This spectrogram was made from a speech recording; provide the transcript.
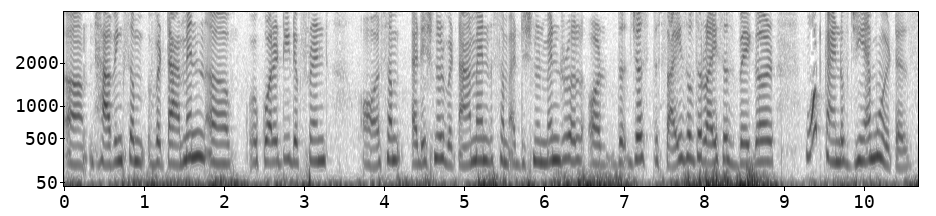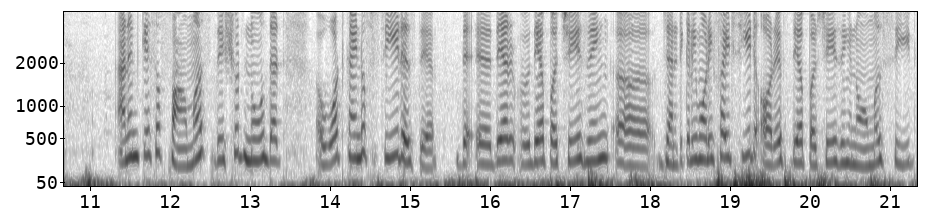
um, having some vitamin uh, quality different or some additional vitamin some additional mineral or the, just the size of the rice is bigger what kind of GMO it is? And in case of farmers they should know that uh, what kind of seed is there. They, uh, they are they are purchasing uh, genetically modified seed or if they are purchasing a normal seed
